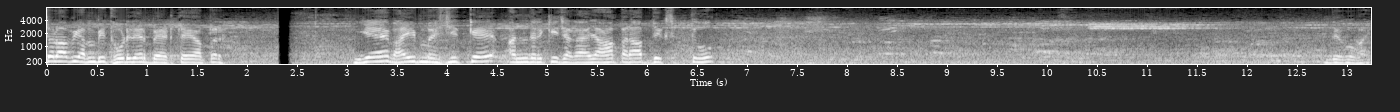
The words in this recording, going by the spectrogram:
चलो अभी हम भी थोड़ी देर बैठते हैं यहाँ पर। यह है भाई मस्जिद के अंदर की जगह है, यहाँ पर आप देख सकते हो। देखो भाई।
